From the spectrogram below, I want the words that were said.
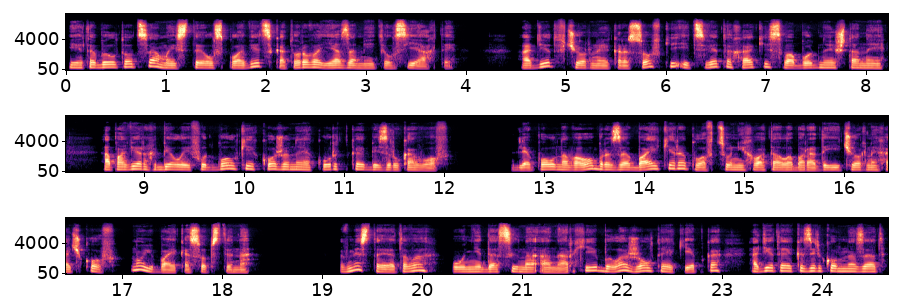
И это был тот самый стелс-пловец, которого я заметил с яхты. Одет в черные кроссовки и цвета хаки свободные штаны, а поверх белой футболки кожаная куртка без рукавов. Для полного образа байкера пловцу не хватало бороды и черных очков, ну и байка, собственно. Вместо этого у недосына анархии была желтая кепка, одетая козырьком назад,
